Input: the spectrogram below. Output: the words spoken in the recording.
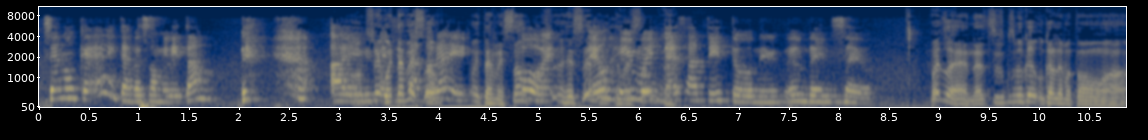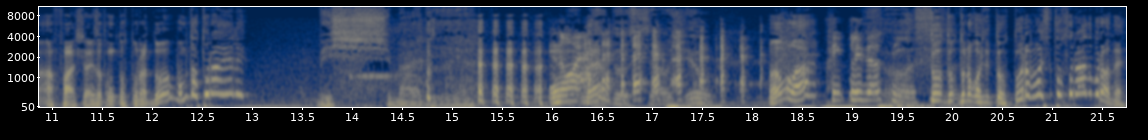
você não quer intervenção militar? Aí ele Você- fez, uma intervenção. "Segura aí." Uma intervenção? Foi. Eu uma ri intervenção. muito dessa atitude, meu Deus do céu. Pois é, né? Se o cara levantar uma, a faixa exalta um torturador, vamos torturar ele. Vixe, Maria. Não é? Meu Deus do céu, Gil. Vamos lá. Simples assim. Tu, tu- tu não gosta de tortura? Vai ser torturado, brother.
